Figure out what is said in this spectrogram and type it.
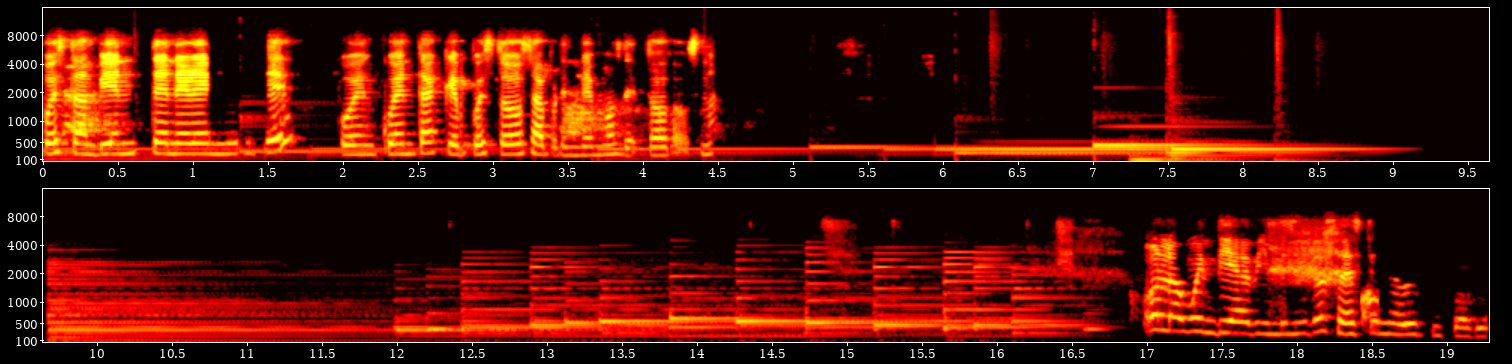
pues también tener en mente en cuenta que pues todos aprendemos de todos, ¿no? Buen día, bienvenidos a este nuevo episodio.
